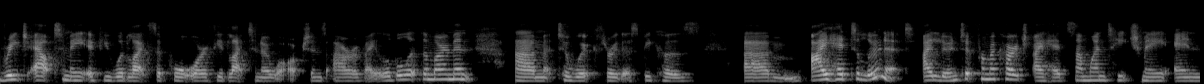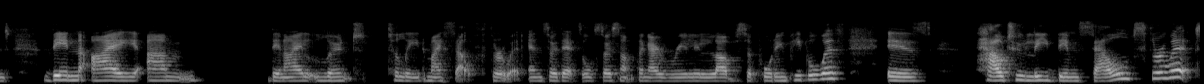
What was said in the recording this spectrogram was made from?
reach out to me if you would like support or if you'd like to know what options are available at the moment um, to work through this because um, I had to learn it. I learned it from a coach. I had someone teach me, and then I um, then I learned to lead myself through it. And so that's also something I really love supporting people with is how to lead themselves through it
